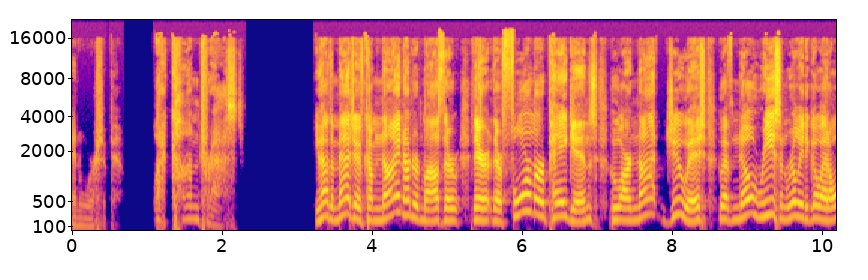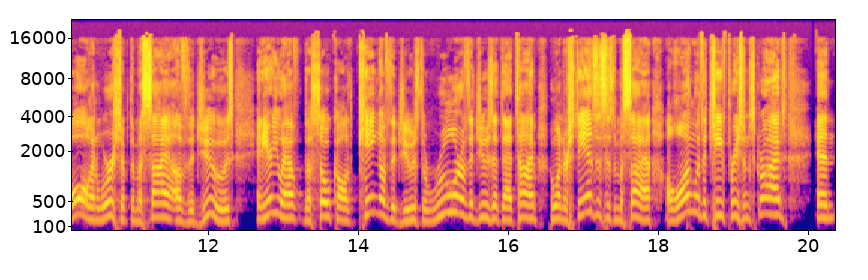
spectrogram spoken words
and worship him. What a contrast. You have the Magi who've come 900 miles. They're, they're, they're former pagans who are not Jewish, who have no reason really to go at all and worship the Messiah of the Jews. And here you have the so called king of the Jews, the ruler of the Jews at that time, who understands this is the Messiah, along with the chief priests and scribes. And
